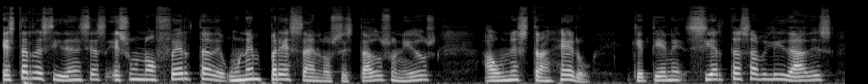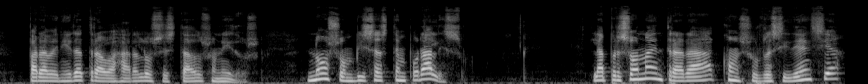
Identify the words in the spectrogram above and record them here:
Estas residencias es una oferta de una empresa en los Estados Unidos a un extranjero que tiene ciertas habilidades para venir a trabajar a los Estados Unidos. No son visas temporales. La persona entrará con su residencia,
